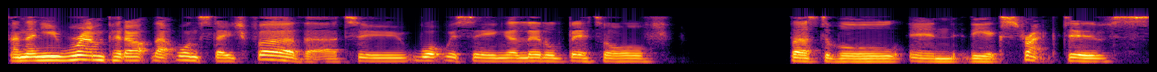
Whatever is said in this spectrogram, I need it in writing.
And then you ramp it up that one stage further to what we're seeing a little bit of First of all, in the extractives.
